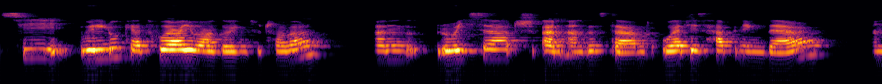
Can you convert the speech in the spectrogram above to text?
see, we'll look at where you are going to travel and research and understand what is happening there and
